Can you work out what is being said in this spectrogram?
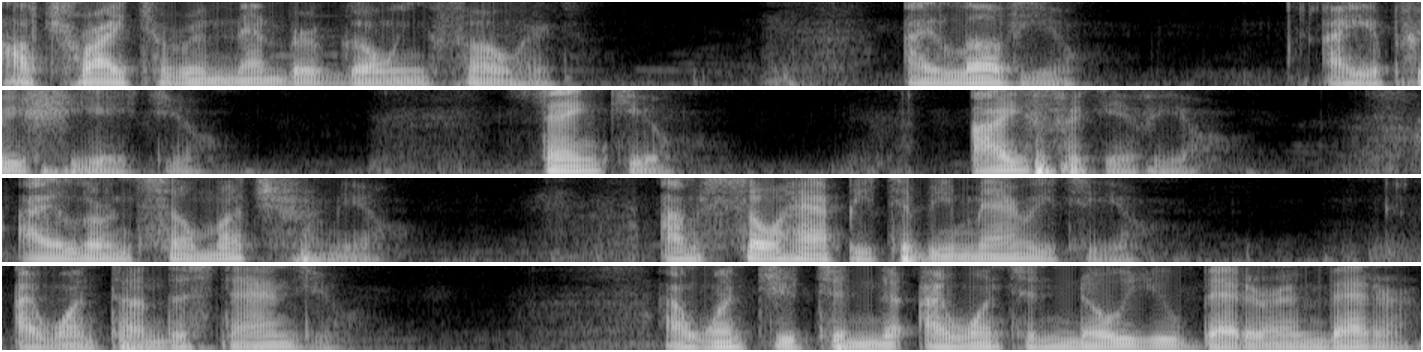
I'll try to remember going forward. I love you. I appreciate you. Thank you. I forgive you. I learned so much from you. I'm so happy to be married to you. I want to understand you. I want you to know, I want to know you better and better.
